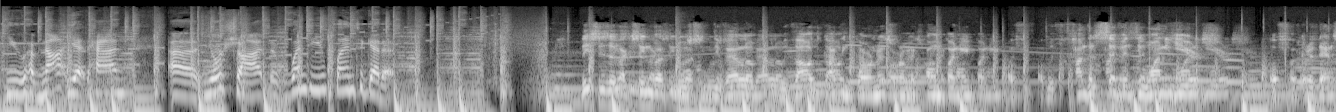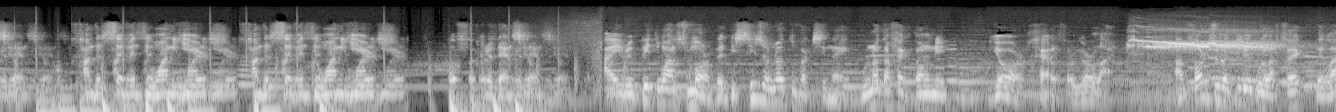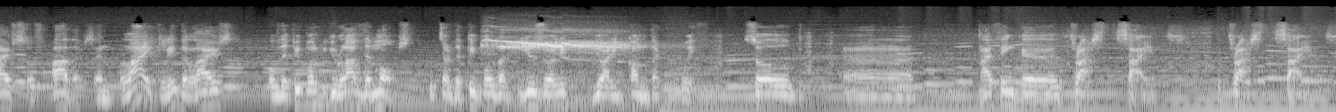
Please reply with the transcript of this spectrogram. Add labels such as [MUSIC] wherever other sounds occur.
You have not yet had uh, your shot. When do you plan to get it? This is a vaccine that was developed without cutting corners from a company of, with 171 years of credentials, 171 years, 171 years of credentials. I repeat once more, the decision not to vaccinate will not affect only your health or your life. Unfortunately, it will affect the lives of others and likely the lives of the people you love the most, which are the people that usually you are in contact with. So uh, I think uh, trust science. Trust science.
